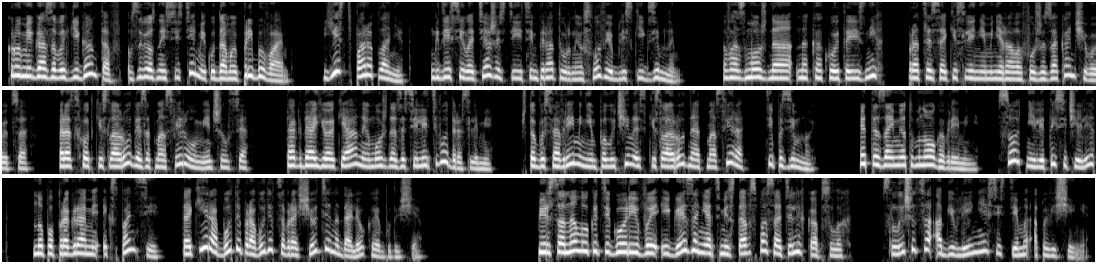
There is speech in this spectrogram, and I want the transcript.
Кроме газовых гигантов, в звездной системе, куда мы прибываем, есть пара планет, где сила тяжести и температурные условия близки к земным. Возможно, на какой-то из них процессы окисления минералов уже заканчиваются, расход кислорода из атмосферы уменьшился. Тогда ее океаны можно заселить водорослями, чтобы со временем получилась кислородная атмосфера типа земной. Это займет много времени, сотни или тысячи лет, но по программе экспансии такие работы проводятся в расчете на далекое будущее. Персоналу категории В и Г занять места в спасательных капсулах. Слышится объявление системы оповещения.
